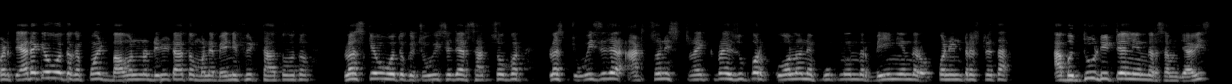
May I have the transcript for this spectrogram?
પણ ત્યારે કેવું હતું કે પોઈન્ટ બાવન નો ડેલ્ટા હતો, મને બેનિફિટ થતો હતો. પ્લસ કેવું હતું કે ચોવીસ હજાર સાતસો પર પ્લસ ચોવીસ હજાર આઠસો ની સ્ટ્રાઇક પ્રાઇસ ઉપર કોલ અને પુટની અંદર બે ની અંદર ઓપન ઇન્ટરેસ્ટ હતા. આ બધું ડિટેલની અંદર સમજાવીશ.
